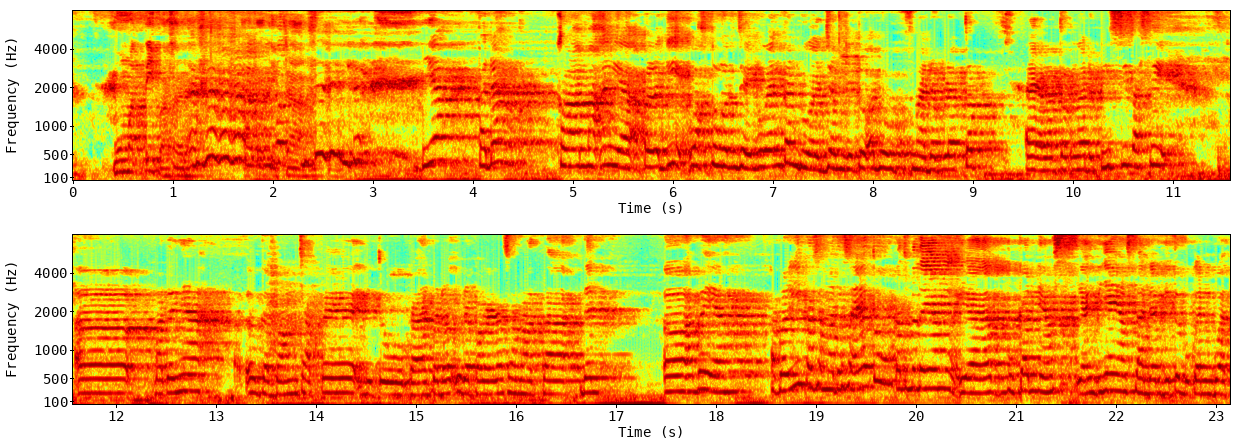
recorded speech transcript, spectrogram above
mumeti bahasanya? Atau tidak Iya, kadang kelamaan ya apalagi waktu ngerjain UN kan dua jam gitu. Aduh ngadep laptop. Eh laptop ngadep PC pasti eh, matanya eh, gampang capek gitu kan. Padahal udah pakai kacamata. Dan eh, apa ya apalagi kacamata saya tuh kacamata yang ya bukan yang yang intinya yang standar gitu bukan buat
